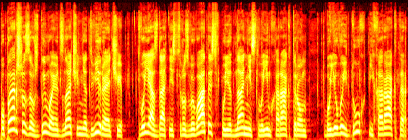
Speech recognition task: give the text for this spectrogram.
По-перше, завжди мають значення дві речі: твоя здатність розвиватись в поєднанні з твоїм характером, бойовий дух і характер.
